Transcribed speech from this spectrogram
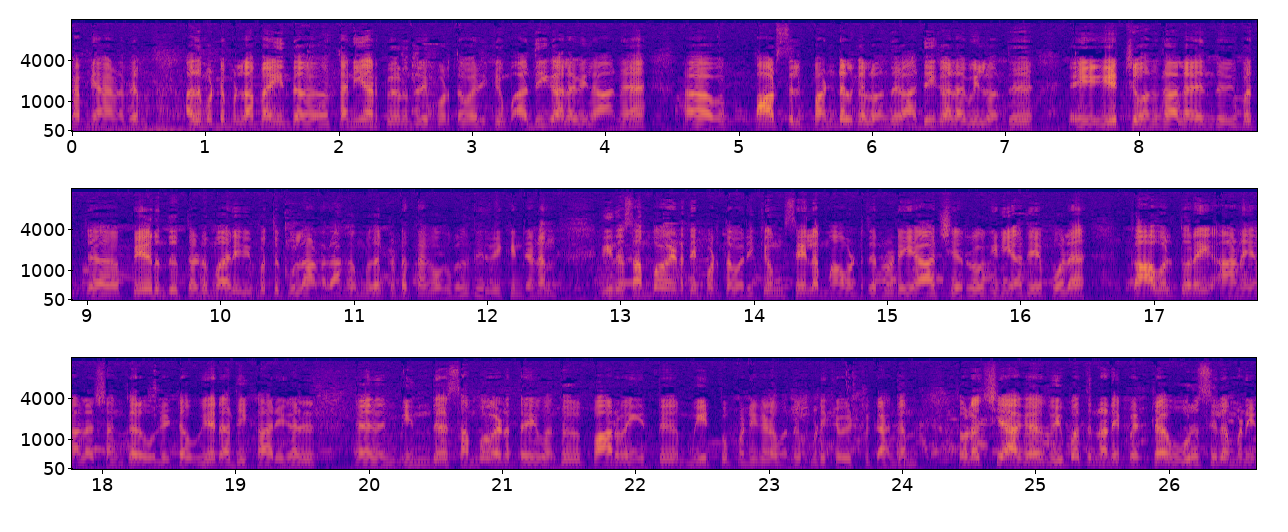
கம்மியானது. அது மட்டும் இல்லாமல் இந்த தனியார் பேருந்தை பொறுத்த வரைக்கும் அதிக அளவிலான பார்சல் பண்டல்கள் வந்து அதிக அளவில் வந்து ஏற்று வந்ததால் இந்த விபத்து பேருந்து தடுமாறி விபத்துக்குள்ளானதாக முதற்கட்ட தகவல்கள் தெரிவிக்கின்றன. இந்த சம்பவ இடத்தை பொறுத்த வரைக்கும் சேலம் மாவட்டத்தினுடைய ஆட்சியர் ரோகிணி அதே போல காவல்துறை ஆணையாளர் சங்கர் உள்ளிட்ட உயர் அதிகாரிகள் இந்த சம்பவ இடத்தை வந்து பார்வையிட்டு மீட்பு பணிகளை வந்து முடிக்க விட்டிருக்காங்க தொடர்ச்சியாக விபத்து நடைபெற்ற ஒரு சில மணி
